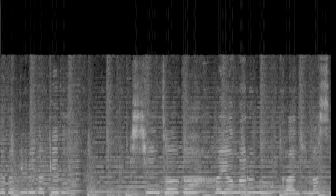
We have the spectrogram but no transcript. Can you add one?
ただけるだけで心臓が早まるのを感じます。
